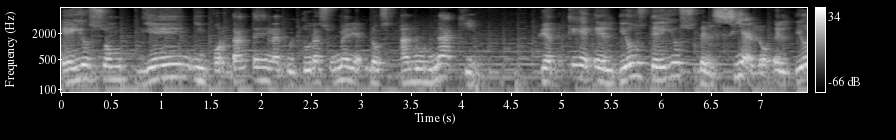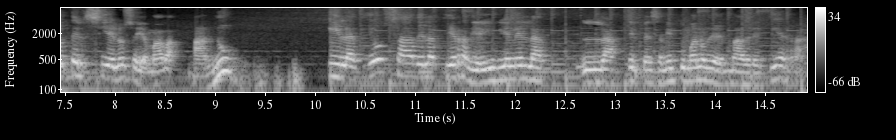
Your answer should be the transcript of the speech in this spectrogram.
ellos son bien importantes en la cultura sumeria. Los Anunnaki, fíjate que el dios de ellos del cielo, el dios del cielo se llamaba Anu y la diosa de la tierra, de ahí viene la, el pensamiento humano de madre tierra,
